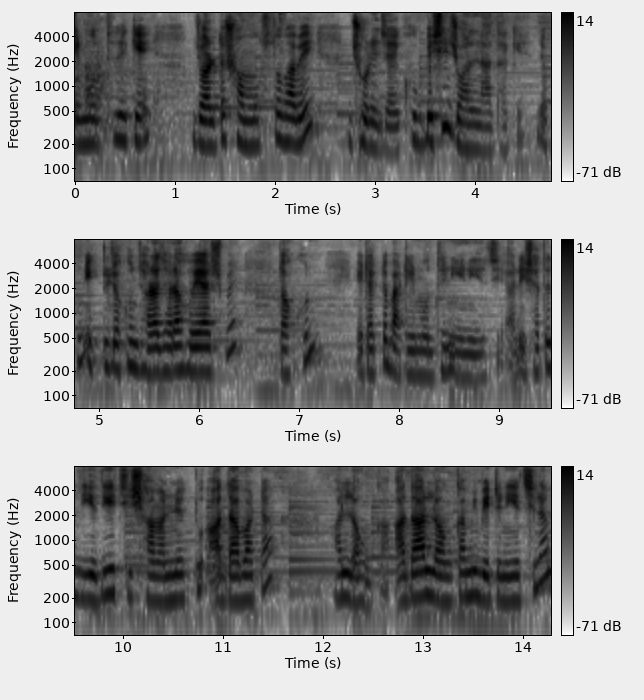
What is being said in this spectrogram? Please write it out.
এর মধ্যে থেকে জলটা সমস্তভাবেই ঝরে যায়, খুব বেশি জল না থাকে। যখন একটু যখন ঝাড়া ঝাড়া হয়ে আসবে, তখন এটা একটা বাটির মধ্যে নিয়ে নিয়েছি। আর এর সাথে দিয়ে দিয়েছি সামান্য একটু আদা বাটা আর লঙ্কা। আদা আর লঙ্কা আমি বেটে নিয়েছিলাম,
